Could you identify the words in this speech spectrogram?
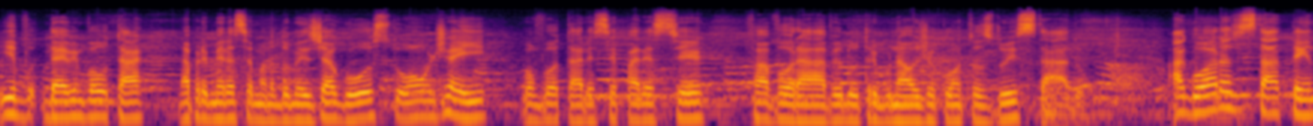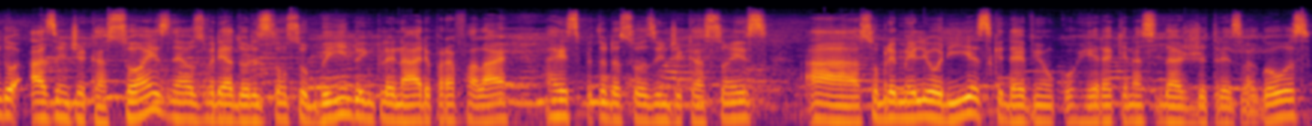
e devem voltar na primeira semana do mês de agosto, onde aí vão votar esse parecer favorável do Tribunal de Contas do Estado. Agora está tendo as indicações, né? os vereadores estão subindo em plenário para falar a respeito das suas indicações a, sobre melhorias que devem ocorrer aqui na cidade de Três Lagoas.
